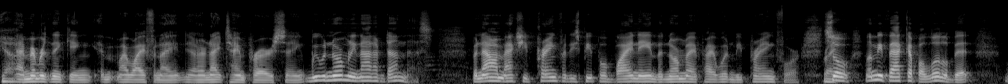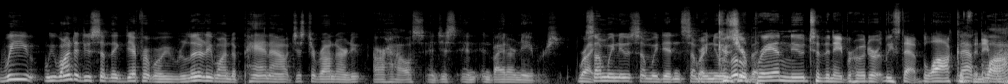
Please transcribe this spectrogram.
Yeah. And I remember thinking, my wife and I, in our nighttime prayers, saying, we would normally not have done this. But now I'm actually praying for these people by name that normally I probably wouldn't be praying for. So let me back up a little bit. We we wanted to do something different where we literally wanted to pan out just around our new, our house and just in, invite our neighbors. Right. Some we knew, some we didn't, some we knew a Because you're bit brand new to the neighborhood, or at least that block of that the block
